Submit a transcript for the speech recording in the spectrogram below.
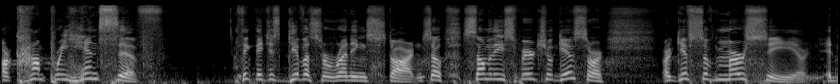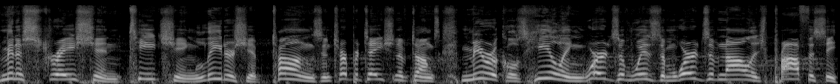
are comprehensive. I think they just give us a running start. And so some of these spiritual gifts are are gifts of mercy, administration, teaching, leadership, tongues, interpretation of tongues, miracles, healing, words of wisdom, words of knowledge, prophecy.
